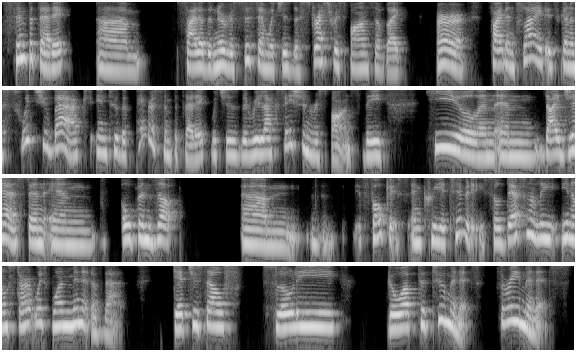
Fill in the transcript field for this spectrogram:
sympathetic um, side of the nervous system, which is the stress response of like, er, fight and flight, it's going to switch you back into the parasympathetic, which is the relaxation response, the heal and, and digest and, and opens up um, focus and creativity. So definitely, you know, start with one minute of that. Get yourself slowly go up to two minutes, three minutes.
